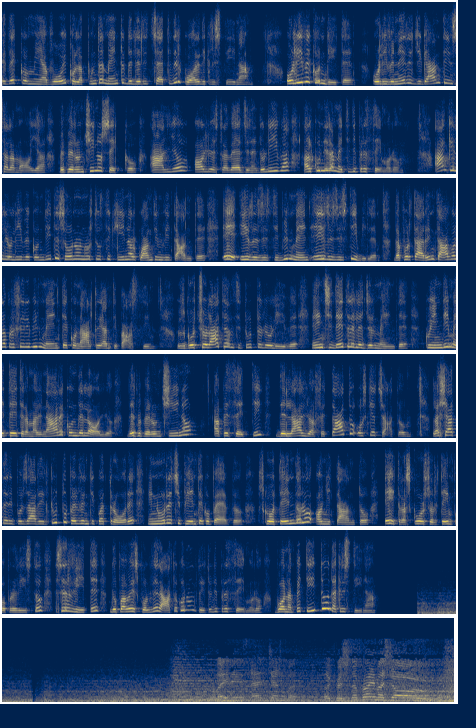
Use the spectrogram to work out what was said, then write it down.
Ed eccomi a voi con l'appuntamento delle ricette del cuore di Cristina. Olive condite, olive nere giganti in salamoia, peperoncino secco, aglio, olio extravergine d'oliva, alcuni rametti di prezzemolo. Anche le olive condite sono uno stuzzichino alquanto invitante e irresistibile da portare in tavola preferibilmente con altri antipasti. Sgocciolate anzitutto le olive e incidetele leggermente, quindi mettetele a marinare con dell'olio, del peperoncino, a pezzetti dell'aglio affettato o schiacciato. Lasciate riposare il tutto per 24 ore in un recipiente coperto, scuotendolo ogni tanto e trascorso il tempo previsto, servite dopo aver spolverato con un trito di prezzemolo. Buon appetito da Cristina. Ladies and gentlemen, the Krishna Prema Show.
